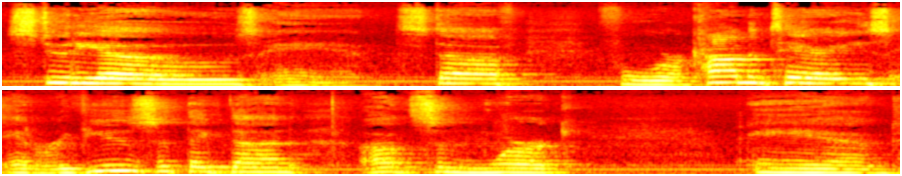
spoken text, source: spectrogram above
studios and stuff for commentaries and reviews that they've done of some work and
